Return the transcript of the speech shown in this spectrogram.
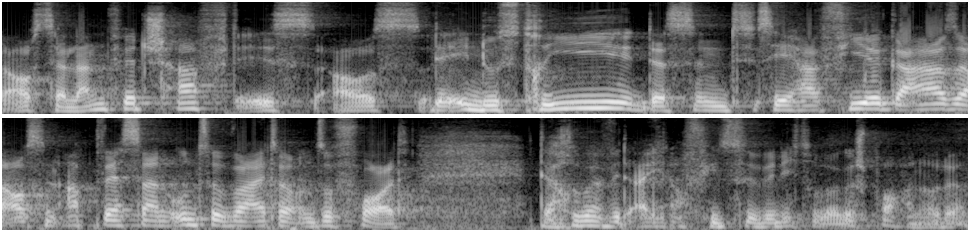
aus der Landwirtschaft, ist aus der Industrie, das sind CH4-Gase aus den Abwässern und so weiter und so fort. Darüber wird eigentlich noch viel zu wenig drüber gesprochen, oder?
